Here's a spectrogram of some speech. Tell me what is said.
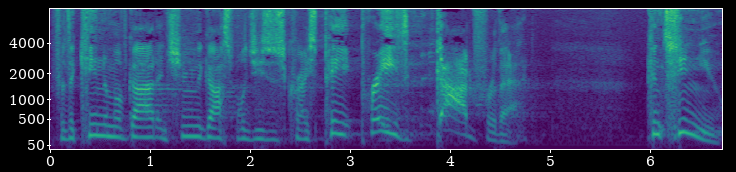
for the kingdom of God and sharing the gospel of Jesus Christ. Praise God for that. Continue.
